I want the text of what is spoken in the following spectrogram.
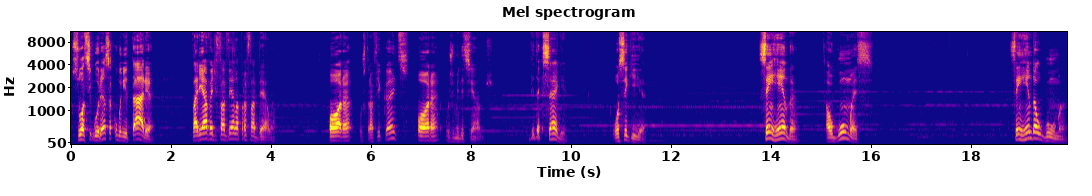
Sua segurança comunitária variava de favela para favela. Ora, os traficantes, ora os milicianos. Vida que segue, ou seguia. Sem renda, algumas, sem renda alguma,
